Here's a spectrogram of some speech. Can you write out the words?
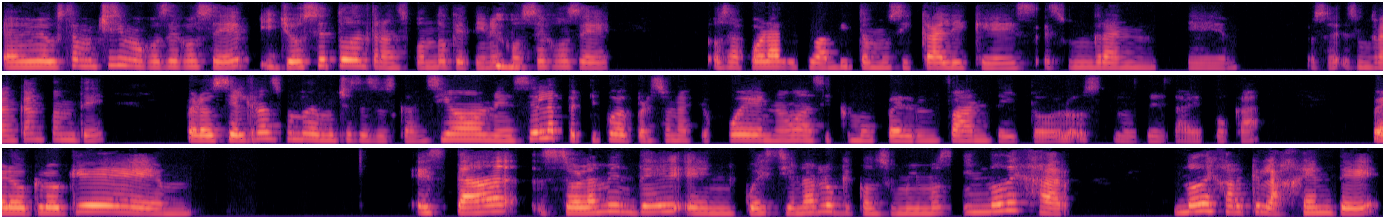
a mí me gusta muchísimo José José y yo sé todo el trasfondo que tiene José José, o sea, fuera de su ámbito musical y que es, es un gran, eh, o sea, es un gran cantante, pero sé el trasfondo de muchas de sus canciones, sé el tipo de persona que fue, ¿no? Así como Pedro Infante y todos los, los de esa época, pero creo que mm, está solamente en cuestionar lo que consumimos y no dejar no dejar que la gente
